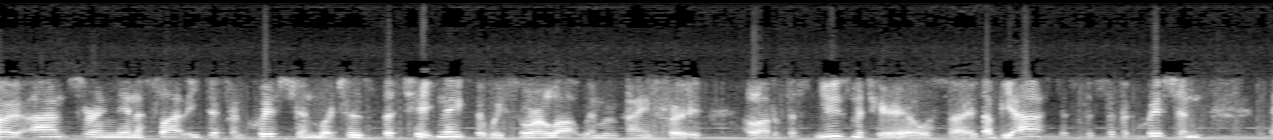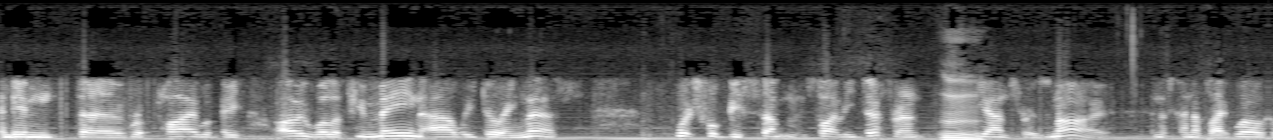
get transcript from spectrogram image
so answering then a slightly different question, which is the technique that we saw a lot when we were going through a lot of this news material. So they'll be asked a specific question, and then the reply would be, "Oh, well, if you mean, are we doing this?" Which would be something slightly different. Mm. The answer is no, and it's kind of like, well,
